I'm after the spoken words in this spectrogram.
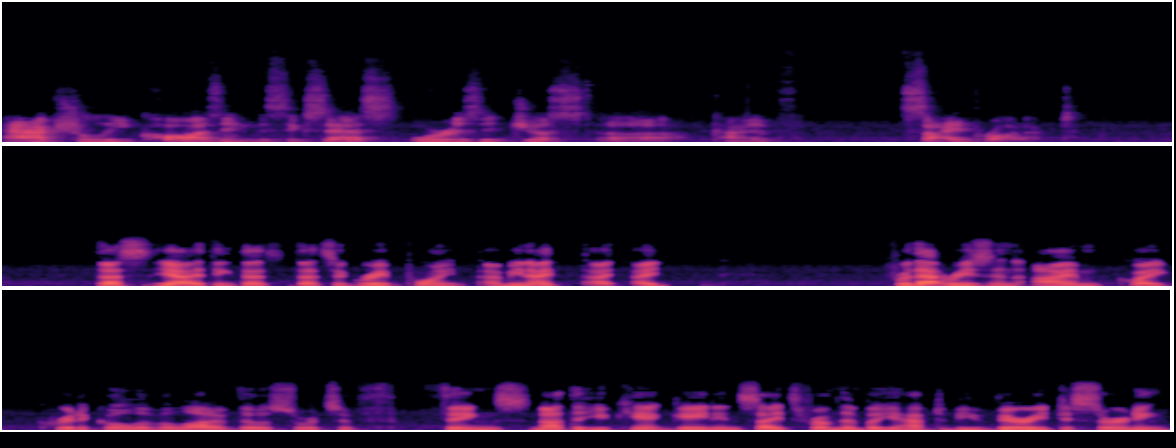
actually causing the success, or is it just a kind of side product? That's yeah, I think that's that's a great point. I mean, I, I, I for that reason, I'm quite critical of a lot of those sorts of things. Not that you can't gain insights from them, but you have to be very discerning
